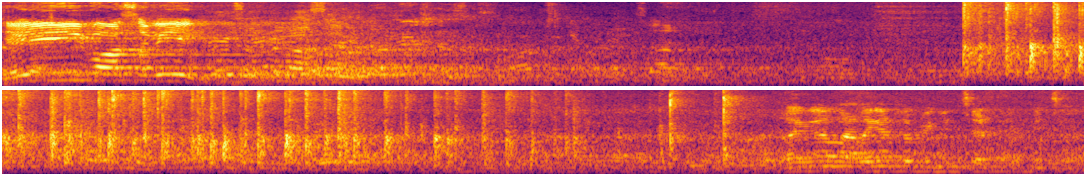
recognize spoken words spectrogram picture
జై వాసవి అడగండి అడగంట బిగించండి బిగించండి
